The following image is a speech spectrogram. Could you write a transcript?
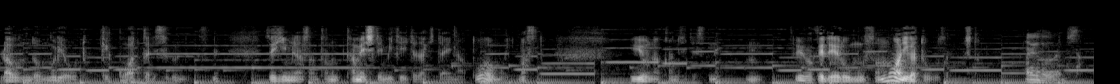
ラウンド無料と結構あったりするんでですね。ぜひ皆さんた試してみていただきたいなとは思います。というような感じですね。うん。というわけで、ロムーさんもありがとうございました。ありがとうございました。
